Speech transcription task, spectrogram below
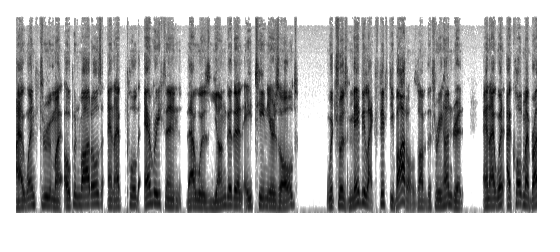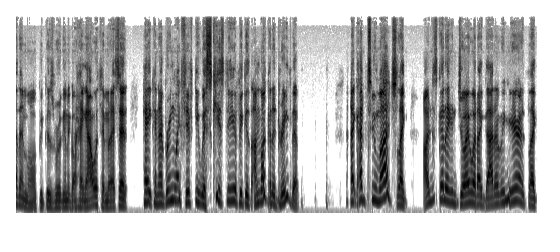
I went through my open bottles and I pulled everything that was younger than 18 years old, which was maybe like 50 bottles of the 300. And I went, I called my brother-in-law because we are going to go hang out with him. And I said, Hey, can I bring like 50 whiskeys to you? Because I'm not going to drink them. I got too much. Like I'm just gonna enjoy what I got over here. It's like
